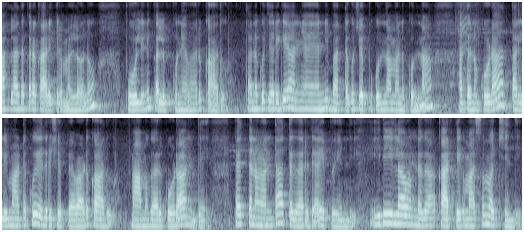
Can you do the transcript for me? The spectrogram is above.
ఆహ్లాదకర కార్యక్రమంలోనూ పోలిని కలుపుకునేవారు కాదు. తనకు జరిగే అన్యాయాన్ని భర్తకు చెప్పుకుందాం అనుకున్నా అతను కూడా తల్లి మాటకు ఎదురు చెప్పేవాడు కాదు. మామగారు కూడా అంతే. పెత్తనం అంతా అత్తగారిదే అయిపోయింది. ఇది ఇలా ఉండగా కార్తీక మాసం వచ్చింది.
